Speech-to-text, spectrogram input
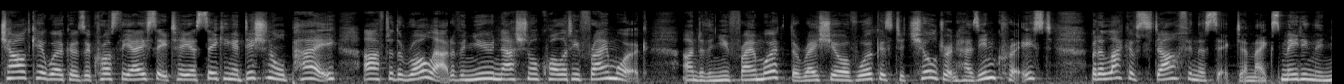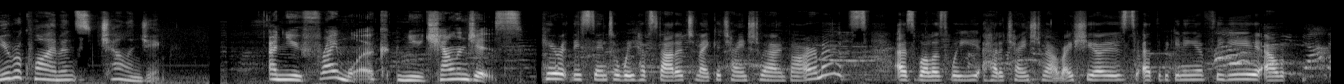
Childcare workers across the ACT are seeking additional pay after the rollout of a new national quality framework. Under the new framework, the ratio of workers to children has increased, but a lack of staff in the sector makes meeting the new requirements challenging. A new framework, new challenges. Here at this centre, we have started to make a change to our environments, as well as we had a change to our ratios at the beginning of the year. Our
